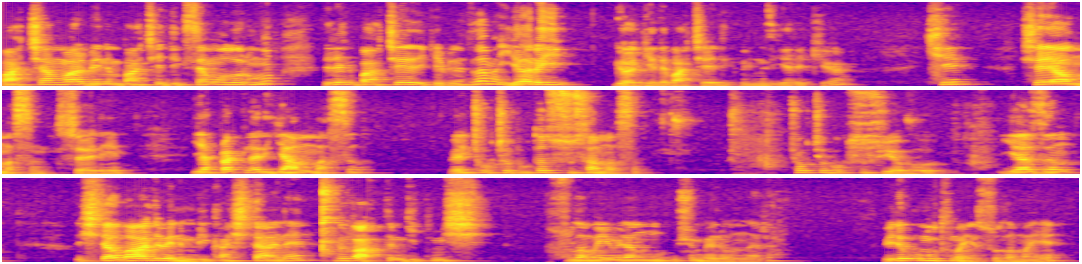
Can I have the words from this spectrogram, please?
bahçem var benim bahçeye diksem olur mu? Direkt bahçeye dikebilirsiniz ama yarı gölgeli bahçeye dikmeniz gerekiyor. Ki şey almasın söyleyeyim. Yaprakları yanmasın ve çok çabuk da susamasın. Çok çabuk susuyor bu yazın. İşte vardı benim birkaç tane. Bir baktım gitmiş. Sulamayı bile unutmuşum ben onları. Bir de unutmayın sulamayı.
